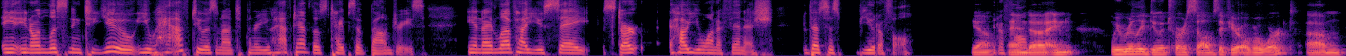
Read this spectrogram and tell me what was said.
you know, and listening to you, you have to, as an entrepreneur, you have to have those types of boundaries. And I love how you say, start how you want to finish. That's just beautiful. Yeah. Beautiful. And, uh, and we really do it to ourselves. If you're overworked, um,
